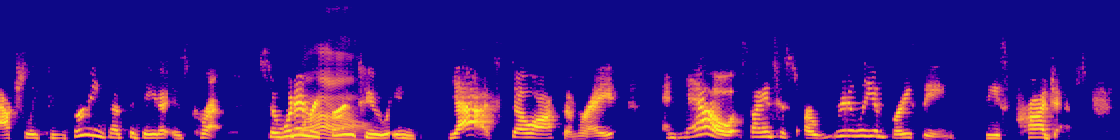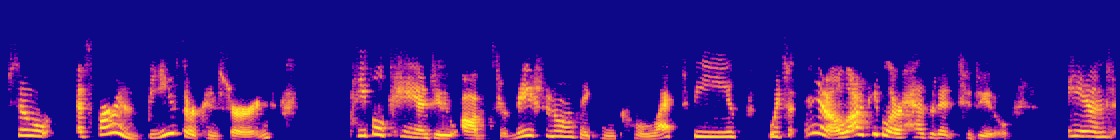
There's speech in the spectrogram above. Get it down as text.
actually confirming that the data is correct. So what wow. I'm referring to in yeah, so awesome, right? And now scientists are really embracing these projects. So, as far as bees are concerned, people can do observational, they can collect bees, which, you know, a lot of people are hesitant to do. And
